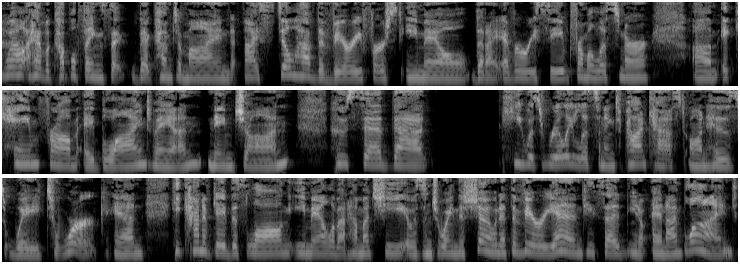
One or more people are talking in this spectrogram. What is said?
Well, I have a couple things that, that come to mind. I still have the very first email that I ever received from a listener. Um, it came from a blind man named John who said that he was really listening to podcast on his way to work. And he kind of gave this long email about how much he was enjoying the show. And at the very end, he said, you know, and I'm blind.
